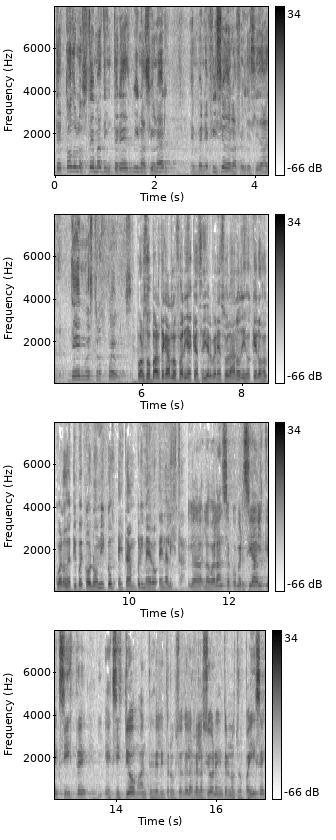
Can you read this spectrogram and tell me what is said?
de todos los temas de interés binacional en beneficio de la felicidad de nuestros pueblos. Por su parte, Carlos Farías, canciller venezolano, dijo que los acuerdos de tipo económicos están primero en la lista. La, la balanza comercial que existe, existió antes de la interrupción de las relaciones entre nuestros países,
